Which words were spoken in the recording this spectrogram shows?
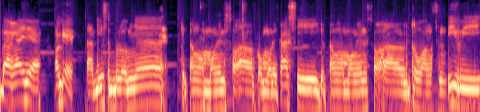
Makanya, oke. Tadi sebelumnya kita ngomongin soal komunikasi, kita ngomongin soal ruang sendiri.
